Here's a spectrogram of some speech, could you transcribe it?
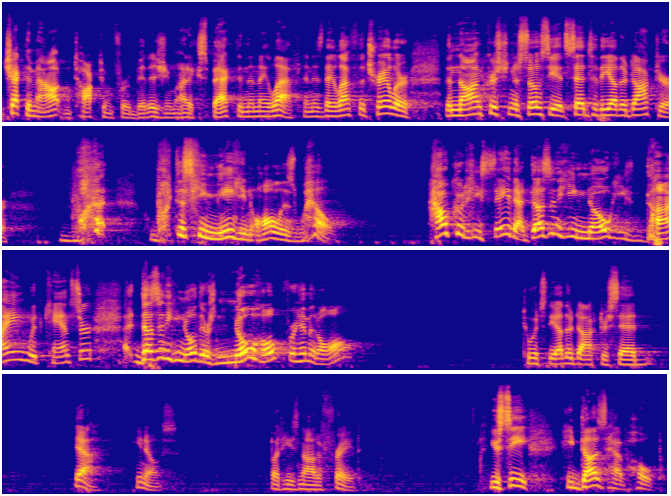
They checked him out and talked to him for a bit, as you might expect, and then they left. And as they left the trailer, the non Christian associate said to the other doctor, what, what does he mean, all is well? How could he say that? Doesn't he know he's dying with cancer? Doesn't he know there's no hope for him at all? To which the other doctor said, Yeah, he knows, but he's not afraid. You see, he does have hope,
